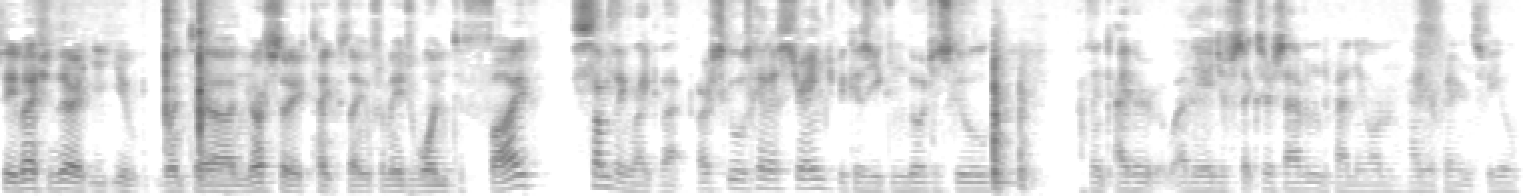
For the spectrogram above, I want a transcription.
So you mentioned there you, you went to a nursery type thing from age one to five. something like that. Our school's kind of strange because you can go to school. I think either at the age of six or seven, depending on how your parents feel.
